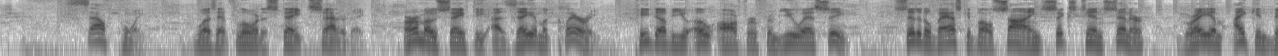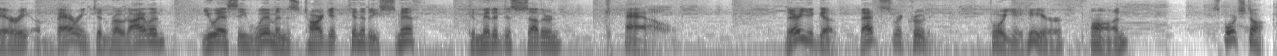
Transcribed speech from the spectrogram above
South Point was at Florida State Saturday. Irmo safety Isaiah McClary, PWO offer from USC. Citadel basketball signed 6'10 center Graham Eikenberry of Barrington, Rhode Island. USC women's target Kennedy Smith committed to Southern Cal. There you go. That's recruiting for you here on Sports Talk.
